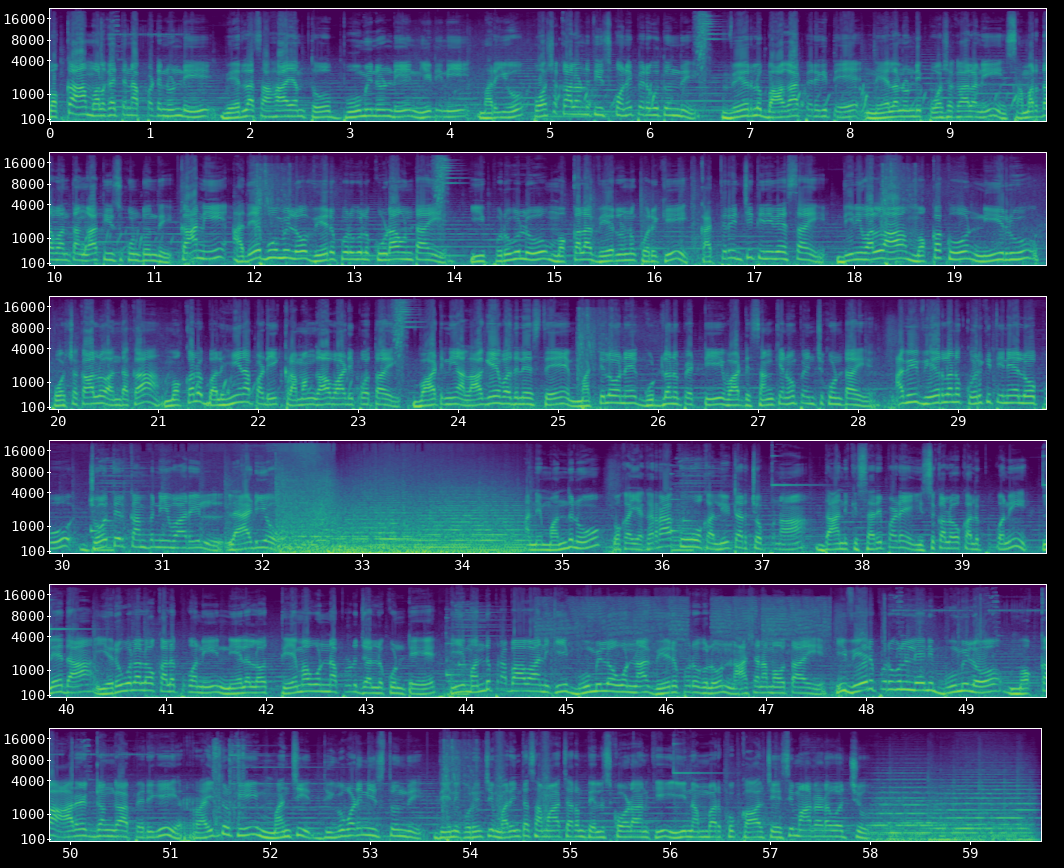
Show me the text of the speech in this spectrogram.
మొక్క మొలకెత్తినప్పటి నుండి వేర్ల సహాయంతో భూమి నుండి నీటిని మరియు పోషకాలను తీసుకొని పెరుగుతుంది. వేర్లు బాగా పెరిగితే నేల నుండి పోషకాలని సమర్థవంతంగా తీసుకుంటుంది. కానీ అదే భూమిలో వేరు పురుగులు కూడా ఉంటాయి. ఈ పురుగులు మొక్కల వేర్లను కొరికి కత్తిరించి తినివేస్తాయి. దీనివల్ల మొక్కకు నీరు పోషకాలు అందక మొక్కలు బలహీనపడి క్రమంగా వాడిపోతాయి. వాటిని అలాగే వదిలేస్తే మట్టిలోనే గుడ్లను పెట్టి వాటి సంఖ్యను పెంచుకుంటాయి. అవి వేర్లను కొరికి తినేలోపు జ్యోతిర్ కంపెనీ వారి లాడియో అనే మందును ఒక ఎకరాకు ఒక లీటర్ చొప్పున దానికి సరిపడే ఇసుకలో కలుపుకొని లేదా ఎరువులలో కలుపుకొని నేలలో తేమ ఉన్నప్పుడు జల్లుకుంటే ఈ మందు ప్రభావానికి భూమిలో ఉన్న వేరు పురుగులు నాశనమవుతాయి. ఈ వేరు పురుగులు లేని భూమిలో మొక్క ఆరోగ్యంగా పెరిగి రైతుకి మంచి దిగుబడిని ఇస్తుంది. దీని గురించి మరింత సమాచారం తెలుసుకోవడానికి ఈ నంబర్కు కాల్ చేసి మాట్లాడవచ్చు.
